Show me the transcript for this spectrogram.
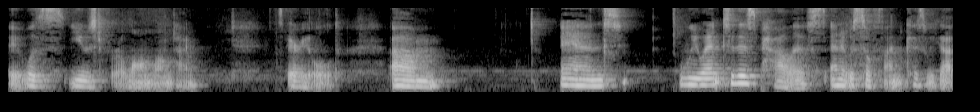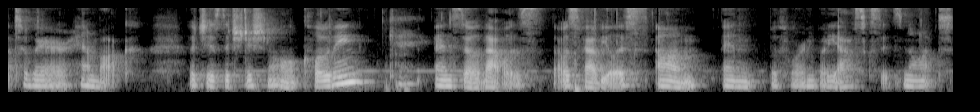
it was used for a long, long time. It's very old. Um, and we went to this palace, and it was so fun because we got to wear hanbok, which is the traditional clothing okay. and so that was that was fabulous um and before anybody asks it's not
